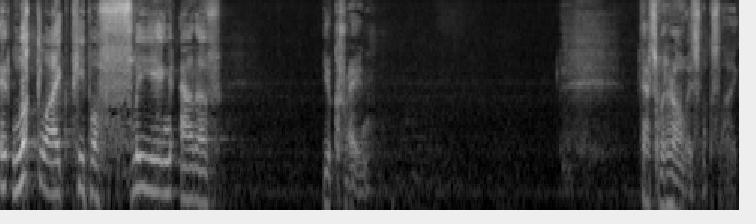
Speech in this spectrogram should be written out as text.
It looked like people fleeing out of Ukraine. That's what it always looks like.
